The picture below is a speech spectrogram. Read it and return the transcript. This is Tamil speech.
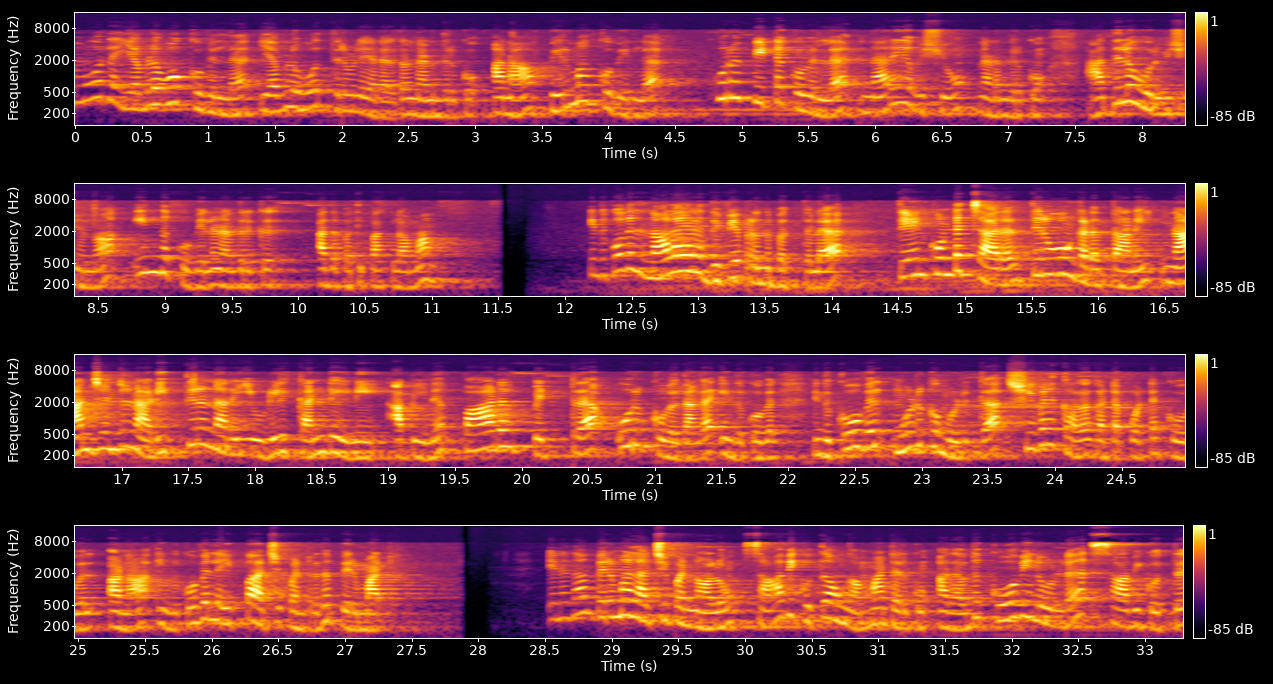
நம்ம ஊரில் எவ்வளவோ கோவிலில் எவ்வளவோ திருவிளையாடல்கள் நடந்திருக்கும் ஆனால் பெருமாள் கோவிலில் குறிப்பிட்ட கோவிலில் நிறைய விஷயம் நடந்திருக்கும் அதில் ஒரு விஷயம்தான் இந்த கோவிலில் நடந்திருக்கு. அதை பற்றி பார்க்கலாமா? இந்த கோவில் நாலாயிரம் திவ்ய பிரபந்தத்தில் தேன் கொண்ட சாரல் திருவோங்கடத்தானை நான் சென்று நாடி திருநறையூரில் கண்டேனே அப்படின்னு பாடல் பெற்ற ஒரு கோவில் தாங்க இந்த கோவில். இந்த கோவில் முழுக்க முழுக்க சிவனுக்காக கட்டப்பட்ட கோவில். ஆனால் இந்த கோவிலில் இப்போ ஆட்சி பண்ணுறது பெருமாள். என்னதான் பெருமாள் ஆட்சி பண்ணாலும் சாவி கொத்து அவங்க அம்மாட்ட இருக்கும். அதாவது கோவிலோட சாவி கொத்து.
